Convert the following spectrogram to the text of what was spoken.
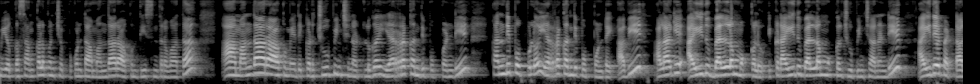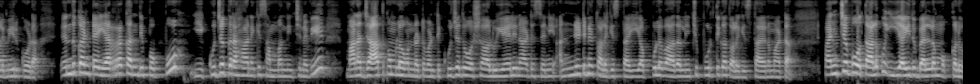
మీ యొక్క సంకల్పం చెప్పుకుంటే ఆ మందారాకును తీసిన తర్వాత ఆ మందారాకు మీద ఇక్కడ చూపించినట్లుగా ఎర్ర కందిపప్పు అండి కందిపప్పులో ఎర్ర కందిపప్పు ఉంటాయి అవి అలాగే ఐదు బెల్లం మొక్కలు. ఇక్కడ ఐదు బెల్లం మొక్కలు చూపించానండి. ఐదే పెట్టాలి మీరు కూడా. ఎందుకంటే ఎర్ర కందిపప్పు ఈ కుజగ్రహానికి సంబంధించినవి. మన జాతకంలో ఉన్నటువంటి కుజ దోషాలు ఏలినాటి శని అన్నిటినీ తొలగిస్తాయి. అప్పుల బాధల నుంచి పూర్తిగా తొలగిస్తాయి అన్నమాట పంచభూతాలకు ఈ ఐదు బెల్లం మొక్కలు.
